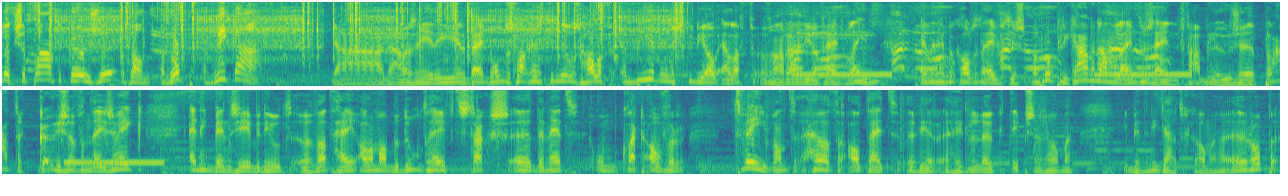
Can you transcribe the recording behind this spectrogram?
Wekelijkse platenkeuze van Rob Ricard. Ja, dames en heren, hier bij Donderslag is het inmiddels half bier in Studio 11 van Radio 501. En dan heb ik altijd eventjes Rob Ricard aan de lijn voor zijn fabuleuze platenkeuze van deze week. En ik ben zeer benieuwd wat hij allemaal bedoeld heeft straks uh, daarnet om kwart over twee. Want hij had altijd weer hele leuke tips en zo, maar ik ben er niet uitgekomen. Uh, Rob, uh,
